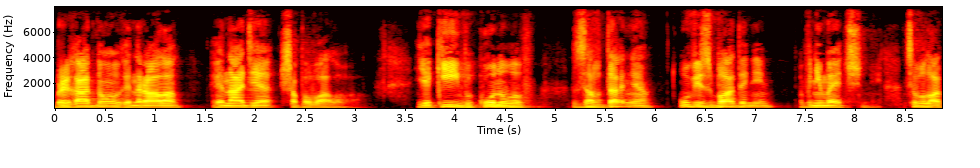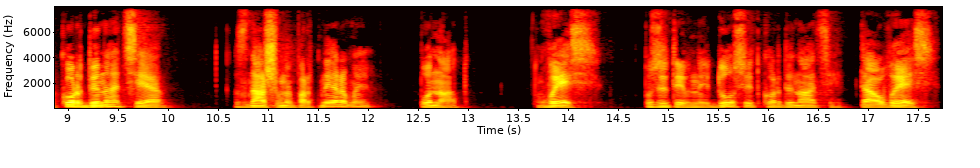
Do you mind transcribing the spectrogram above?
бригадного генерала Геннадія Шаповалова, який виконував завдання у Візбадені в Німеччині. Це була координація з нашими партнерами по НАТО. Весь позитивний досвід координації та весь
